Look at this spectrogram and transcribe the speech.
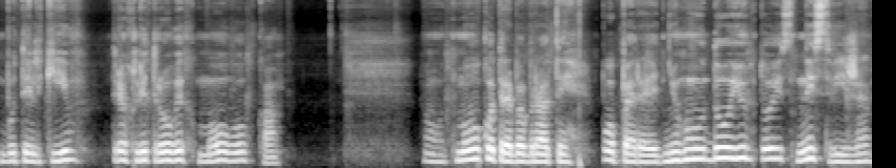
бутильків трьохлітрових молока. От, молоко треба брати попереднього удою, тобто не свіже.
